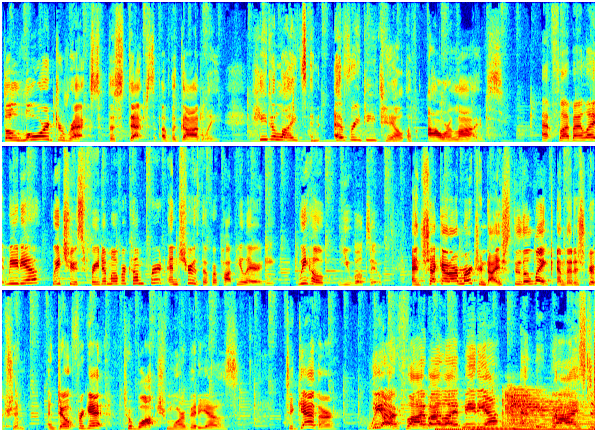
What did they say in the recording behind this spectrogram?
The Lord directs the steps of the godly. He delights in every detail of our lives. At Fly By Light Media, we choose freedom over comfort and truth over popularity. We hope you will too. And check out our merchandise through the link in the description. And don't forget to watch more videos. Together, we, We are are Fly Fly By By Light Light Media, Media, and we rise to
